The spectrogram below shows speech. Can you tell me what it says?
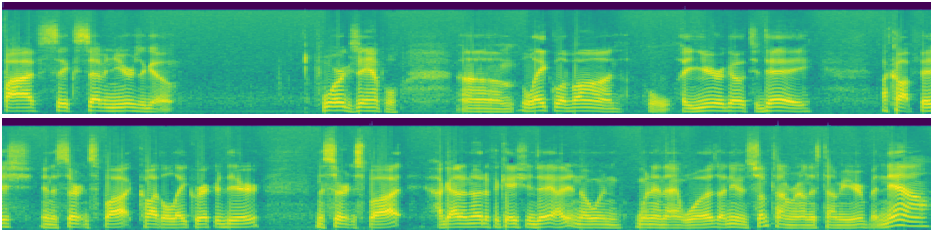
five, six, seven years ago. For example, um, Lake Lavon, a year ago today, I caught fish in a certain spot, caught a lake record there in a certain spot. I got a notification today. I didn't know when, when that was. I knew it was sometime around this time of year. But now,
